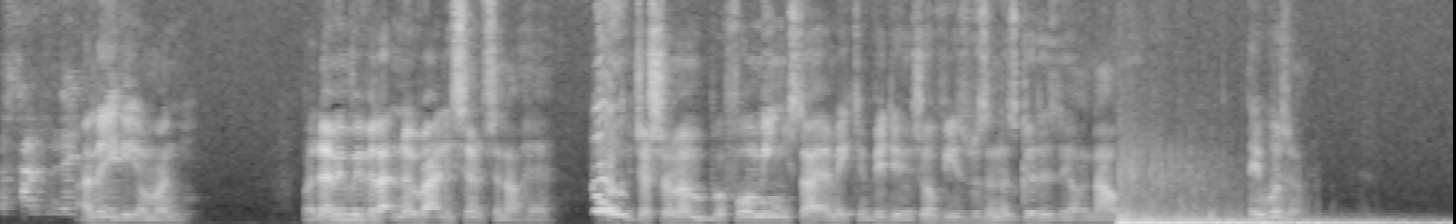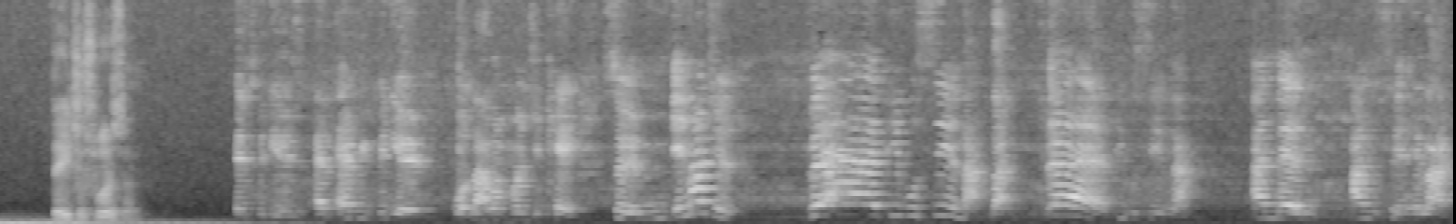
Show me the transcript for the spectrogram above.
Times in those I'll let you get your money. But don't be moving like no Riley Simpson out here. just remember, before me and you started making videos, your views wasn't as good as they are now. They wasn't. They just wasn't. videos, and every video got like 100k. So imagine bare people seeing that, like bare people seeing that, and then I'm just sitting here like,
